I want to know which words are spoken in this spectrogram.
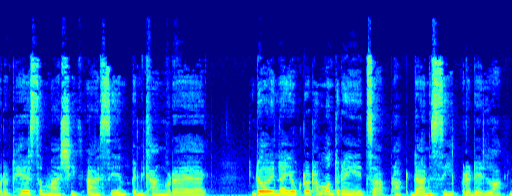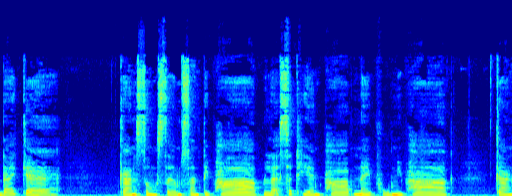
ประเทศสมาชิกอาเซียนเป็นครั้งแรก โดยนายกรัฐมนตรีจะผลักดัน 4 ประเด็นหลักได้แก่ การส่งเสริมสันติภาพและเสถียรภาพในภูมิภาค การ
